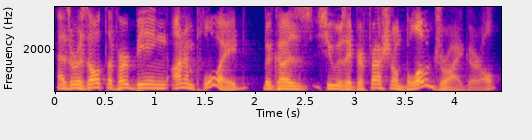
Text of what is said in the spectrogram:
as a result of her being unemployed because she was a professional blow dry girl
